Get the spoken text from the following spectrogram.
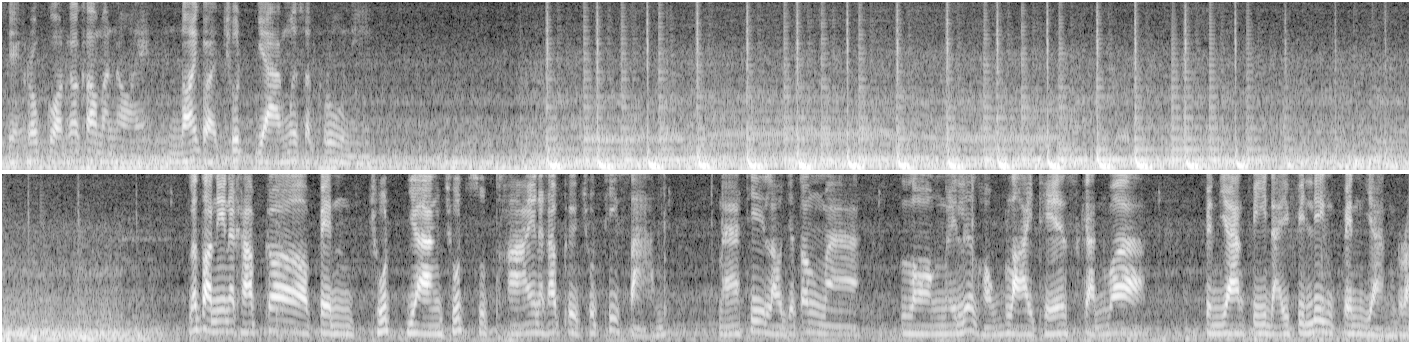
เสียงรบกวนก็เข้ามาน้อย น้อยกว่าชุดยางเมื่อสักครู่นี้ แล้วตอนนี้นะครับก็เป็นชุดยางชุดสุดท้ายนะครับ คือชุดที่ 3 นะ ที่เราจะต้องมาลองในเรื่องของ blind test กันว่าเป็นยางปีไหนฟีลลิ่งเป็นอย่างไร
